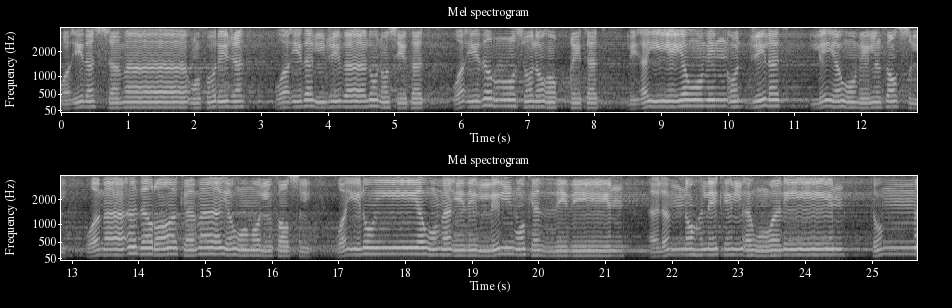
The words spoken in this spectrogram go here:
وإذا السماء فرجت وإذا الجبال نسفت وإذا الرسل أقتت لأي يوم أجلت ليوم الفصل وما أدراك ما يوم الفصل ويل يومئذ للمكذبين. ألم نهلك الأولين ثم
